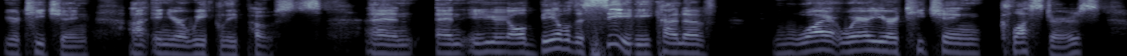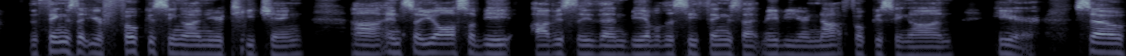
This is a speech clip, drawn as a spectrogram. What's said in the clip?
you're teaching uh, in your weekly posts. And, and you'll be able to see kind of where, where you're teaching clusters, the things that you're focusing on your teaching. Uh, and so you'll also be obviously then be able to see things that maybe you're not focusing on here. So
